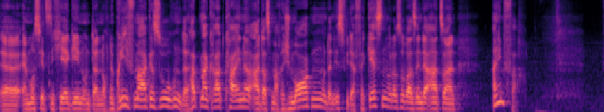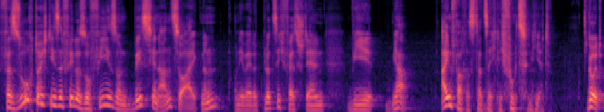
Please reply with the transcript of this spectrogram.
äh, er muss jetzt nicht hergehen und dann noch eine Briefmarke suchen. Dann hat man gerade keine. Ah, das mache ich morgen und dann ist wieder vergessen oder sowas in der Art, sondern einfach. Versucht euch diese Philosophie so ein bisschen anzueignen und ihr werdet plötzlich feststellen, wie ja, einfach es tatsächlich funktioniert. Gut,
